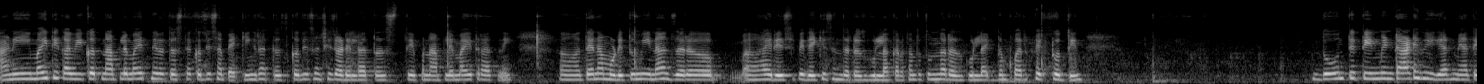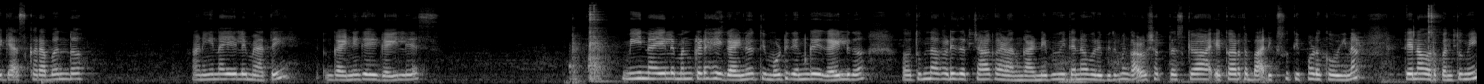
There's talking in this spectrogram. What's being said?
आणि माहिती का विकत ना आपल्या माहीत नाही राहतच त्या कधीच पॅकिंग राहतंच कधीच शिजाडेल राहतंच ते पण आपले माहीत राहत नाही. त्यामुळे तुम्ही ना जर हाय रेसिपी देखील समजा रसगुल्ला करता तर तुम्हाला रसगुल्ला एकदम परफेक्ट होतील. दोन ते तीन मिनटं आठ घ्यात मी आता गॅस करा बंद. आणि नाही येले मी आता गायने गाई गाईलेस. मी नाही येले मनकडे हे गायनी होती मोठी त्यानं गाई गाईल तर तुमच्याकडे जर चहा गाळा गाडणी बी त्यानावर बी तुम्ही गाळू शकतास. किंवा एका अर्थ बारीक सुती फडक होई ना त्यानावर पण तुम्ही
